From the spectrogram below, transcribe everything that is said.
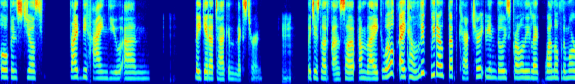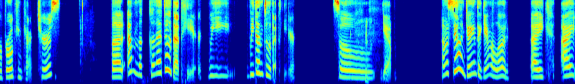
opens just right behind you and they get attacked in the next turn. Hmm. Which is not fun. So I'm like, well, I can live without that character, even though it's probably like one of the more broken characters. But I'm not gonna do that here. We we don't do that here. So yeah. I'm still enjoying the game a lot. Like I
